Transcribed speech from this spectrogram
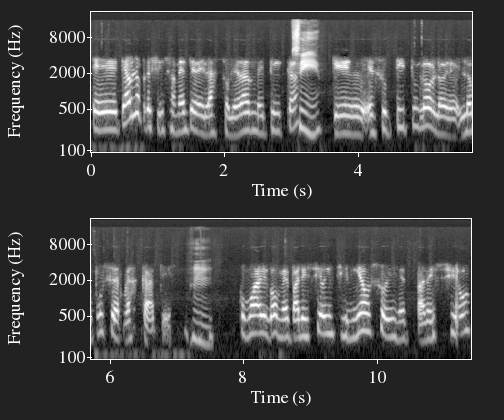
te, te hablo precisamente de La soledad me pica, sí. que el subtítulo lo, lo puse rescate. Como algo me pareció ingenioso y me pareció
